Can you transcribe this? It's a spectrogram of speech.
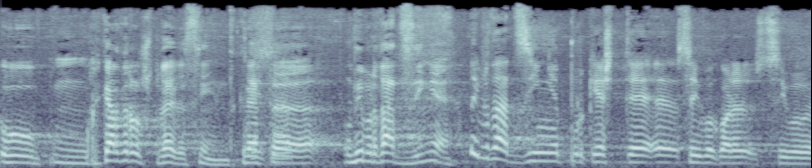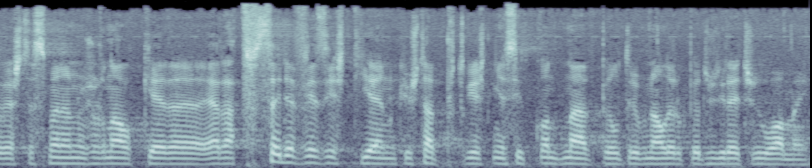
o um, Ricardo Araújo Pereira, sim, decreta Exato. liberdadezinha? Liberdadezinha, porque este, uh, saiu agora, saiu esta semana no jornal que era, era a terceira vez este ano que o Estado português tinha sido condenado pelo Tribunal Europeu dos Direitos do Homem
